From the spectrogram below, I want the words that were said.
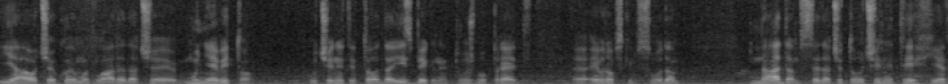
ja očekujem od vlade da će munjevito učiniti to da izbjegne tužbu pred e, Europskim sudom. Nadam se da će to učiniti jer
